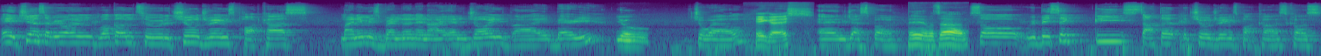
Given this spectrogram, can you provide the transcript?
Hey, cheers everyone. Welcome to the Chill Drinks podcast. My name is Brendan and I am joined by Barry, Yo, Joel, Hey guys. and Jasper. Hey, what's up? So, we basically started the Chill Drinks podcast because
